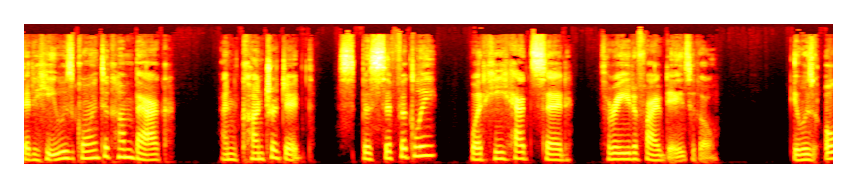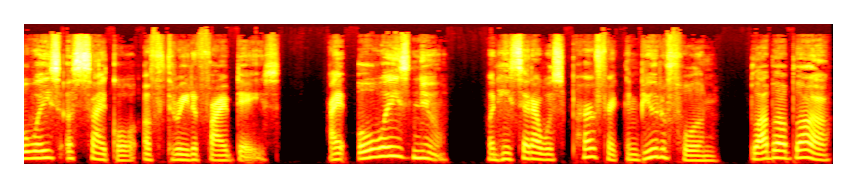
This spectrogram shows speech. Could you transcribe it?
that he was going to come back and contradict specifically what he had said three to five days ago. It was always a cycle of three to five days. I always knew when he said I was perfect and beautiful and blah, blah, blah.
